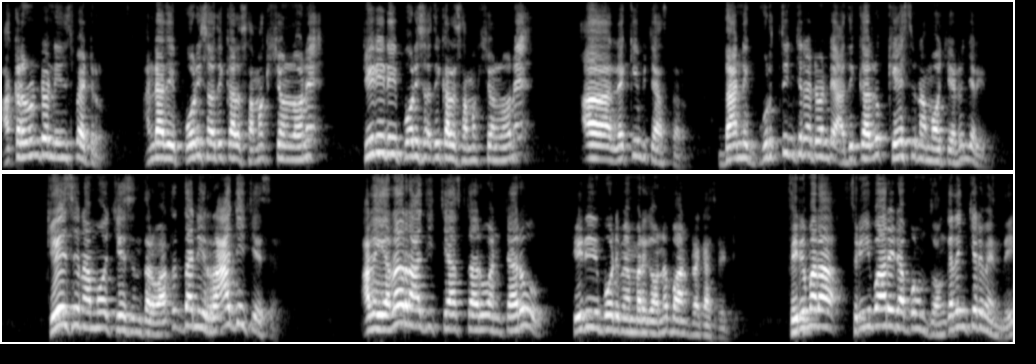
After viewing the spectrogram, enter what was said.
అక్కడ ఉన్నటువంటి ఇన్స్పెక్టర్ అంటే అది పోలీస్ అధికారుల సమక్షంలోనే టీడీడీ పోలీస్ అధికారుల సమక్షంలోనే లెక్కింపు చేస్తారు. దాన్ని గుర్తించినటువంటి అధికారులు కేసు నమోదు చేయడం జరిగింది. కేసు నమోదు చేసిన తర్వాత దాన్ని రాజీ చేశారు. అలా ఎలా రాజీ చేస్తారు అంటారు టీడీడీ బోర్డు మెంబర్గా ఉన్న భానుప్రకాష్ రెడ్డి. తిరుమల శ్రీవారి డబ్బును దొంగలించడం ఏంది?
